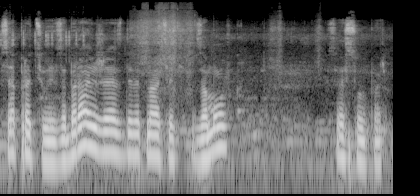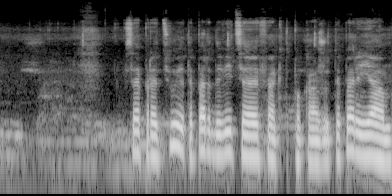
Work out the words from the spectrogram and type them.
Все працює. Забираю GS19, замовк. Все супер. Все працює. Тепер дивіться ефект покажу. Тепер я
